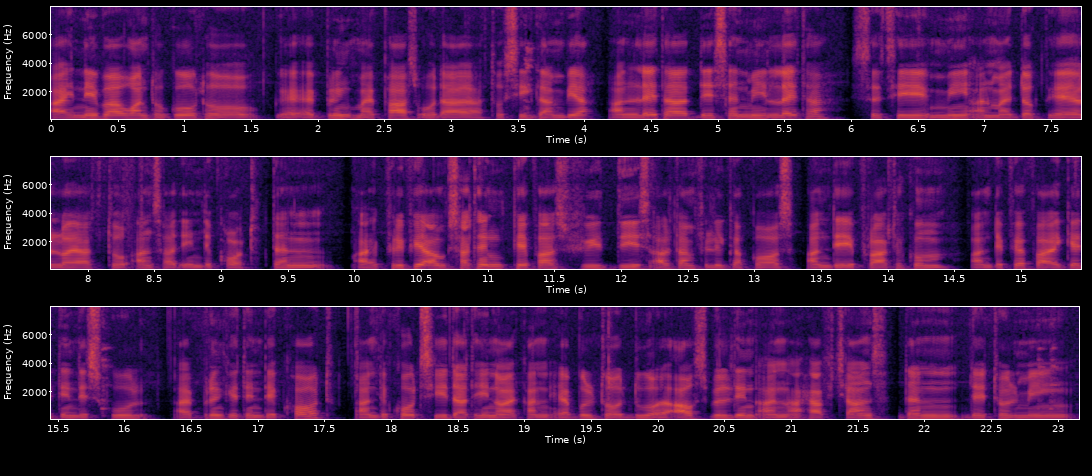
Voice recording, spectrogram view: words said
I never want to go to uh, bring my pass or to see Gambia, and later they send me letter see me and my doctor uh, lawyer to answer in the court. Then I prepare certain papers with this Altenpflege course and the practicum and the paper I get in the school. I bring it in the court, and the court see that you know I can able to do a house building and I have chance. Then they told me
